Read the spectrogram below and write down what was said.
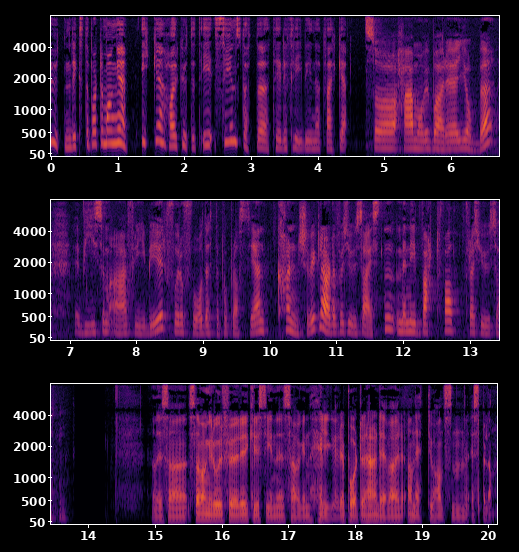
Utenriksdepartementet ikke har kuttet i sin støtte til fribynettverket. Så her må vi bare jobbe, vi som er fribyer, for å få dette på plass igjen. Kanskje vi klarer det for 2016, men i hvert fall fra 2017. Ja, det sa Stavanger-ordfører Kristine Sagen Helgø. Reporter her, det var Anette Johansen Espeland.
